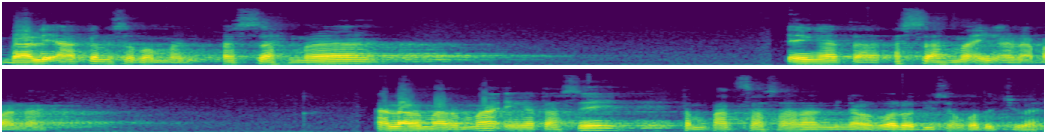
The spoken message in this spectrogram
balikaken sapa man as-sahma ing ata as-sahma ing anak panah. Alal marma ing atase tempat sasaran minal di sangka tujuan.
